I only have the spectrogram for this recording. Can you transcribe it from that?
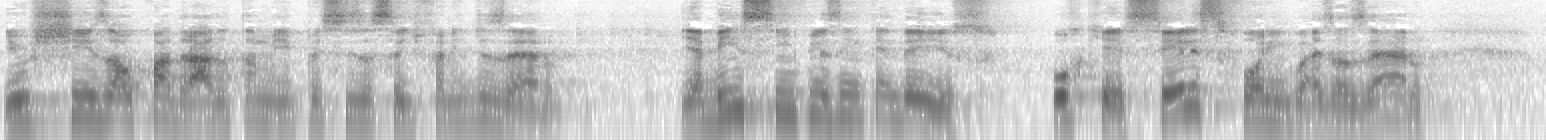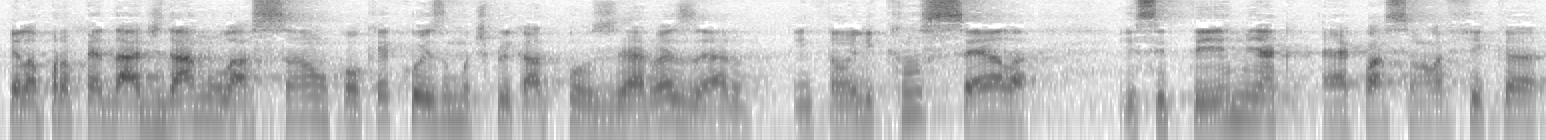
e o x ao quadrado também precisa ser diferente de zero. E é bem simples entender isso. Porque se eles forem iguais a zero, pela propriedade da anulação, qualquer coisa multiplicado por zero é zero. Então ele cancela esse termo e a equação ela fica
